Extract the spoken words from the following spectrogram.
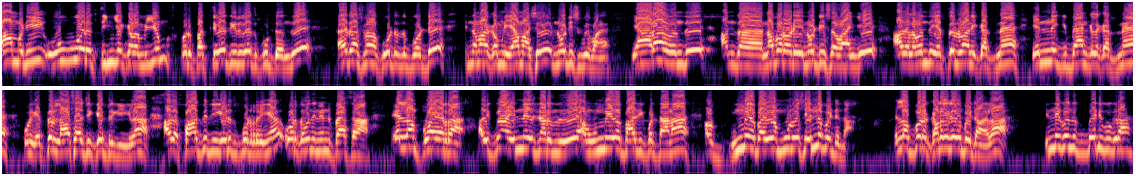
காமெடி. ஒவ்வொரு திங்கக்கிழமையும் ஒரு பத்து பேர் இருபது பேர் கூட்டு வந்து ஹைதராபாத் கூட்டத்தை போட்டு இந்த மாதிரி கம்பெனி ஏமாச்சு நோட்டீஸ் கொடுப்பாங்க. யாராவது வந்து அந்த நபருடைய நோட்டீஸை வாங்கி அதில் வந்து எத்தனை ரூபா நீ கட்டின என்னைக்கு பேங்க்ல கட்டின உனக்கு எத்தனை லாஸ் ஆச்சு கேட்டிருக்கீங்களா? அதை பார்த்து நீங்க எடுத்து போடுறீங்க ஒருத்த வந்து நின்று பேசுறான். எல்லாம் போயிடுறான். அதுக்கு என்ன நடந்தது? அவன் உண்மையில பாதிக்கப்பட்டானா? உண்மையில பாதிக்க மூணு வருஷம் என்ன போயிட்டு இருந்தான்? எல்லாம் போற கடலுக்கு போயிட்டாங்களா? இன்னைக்கு வந்து பேட்டி கொடுக்குறான்.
